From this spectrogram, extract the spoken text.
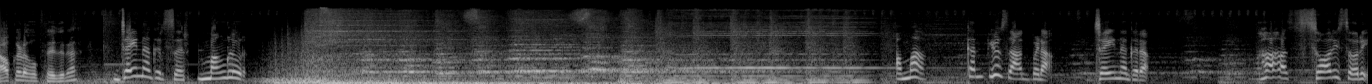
ಯಾವ ಕಡೆ ಹೋಗ್ತಾ ಇದ್ದೀರಾ? ಜಯನಗರ್ ಸರ್ ಮಂಗಳೂರು. ಅಮ್ಮ ಕನ್ಫ್ಯೂಸ್ ಆಗ್ಬೇಡ. ಜಯನಗರ. ಹಾ ಸಾರಿ ಸಾರಿ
